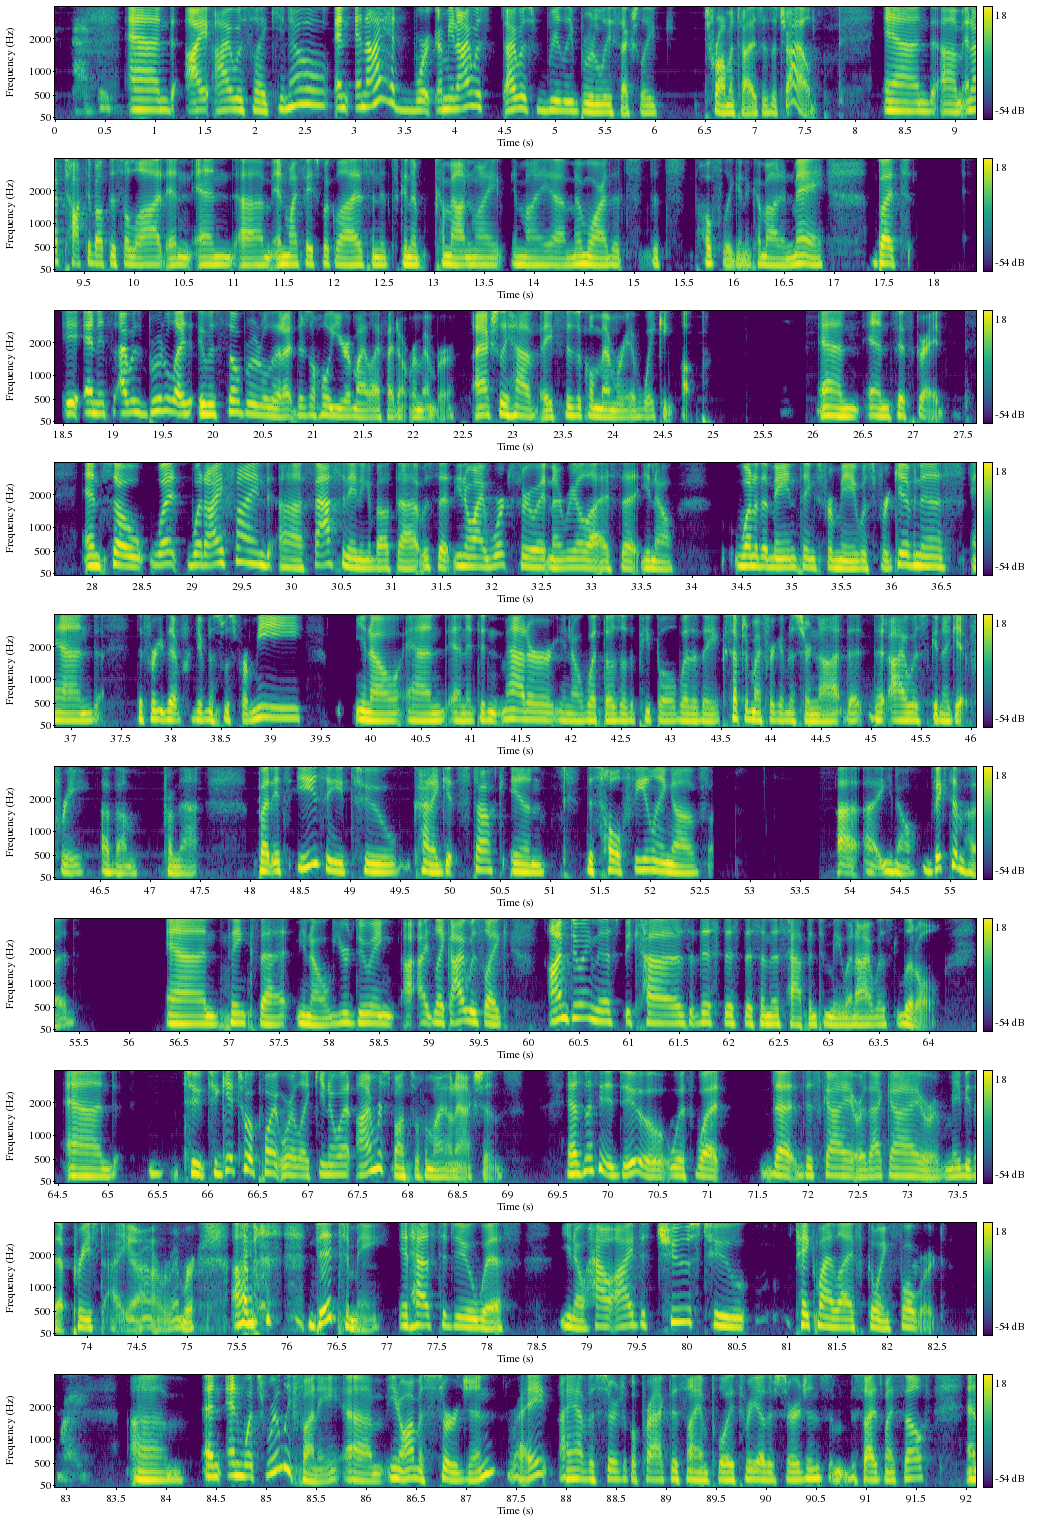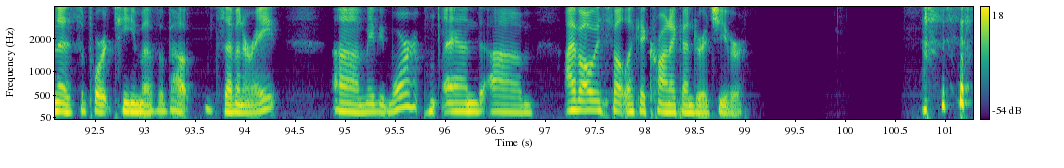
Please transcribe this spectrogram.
and i i was like you know and and i had worked i mean i was i was really brutally sexually traumatized as a child and um, and I've talked about this a lot and and um, in my Facebook lives and it's going to come out in my in my uh, memoir that's that's hopefully going to come out in May, but it, and it's I was brutalized. It was so brutal that I, there's a whole year of my life I don't remember. I actually have a physical memory of waking up, and in fifth grade. And so what what I find uh, fascinating about that was that you know I worked through it and I realized that you know one of the main things for me was forgiveness and the for, that forgiveness was for me you know and and it didn't matter you know what those other people whether they accepted my forgiveness or not that that I was going to get free of them from that but it's easy to kind of get stuck in this whole feeling of, uh, uh, you know, victimhood and think that, you know, you're doing, I, like, I was like, I'm doing this because this, this, this, and this happened to me when I was little. And to, to get to a point where, like, you know what, I'm responsible for my own actions. It has nothing to do with what that this guy or that guy or maybe that priest I, I don't remember um, did to me. It has to do with you know how I just choose to take my life going forward. Right. Um, and and what's really funny, um, you know, I'm a surgeon, right? I have a surgical practice. I employ three other surgeons besides myself, and a support team of about seven or eight, uh, maybe more. And um, I've always felt like a chronic underachiever.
